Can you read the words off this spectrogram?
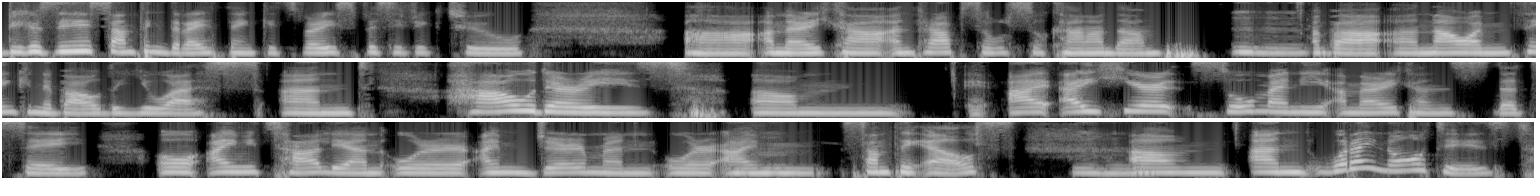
because this is something that I think it's very specific to uh, America and perhaps also Canada. Mm-hmm. But uh, now I'm thinking about the US and how there is um, I, I hear so many Americans that say, "Oh, I'm Italian," or "I'm German," or mm-hmm. "I'm something else." Mm-hmm. Um, and what I noticed,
